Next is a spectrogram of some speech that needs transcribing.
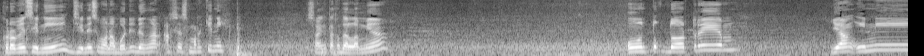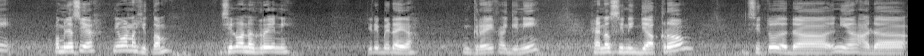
chrome sini jenis warna body dengan akses marquee nih. Sekarang kita ke dalamnya. Untuk door trim yang ini kombinasi ya. Ini warna hitam, sini warna grey nih. Jadi beda ya. Grey kayak gini. Handle sini jakrom. Di situ ada ini ya, ada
